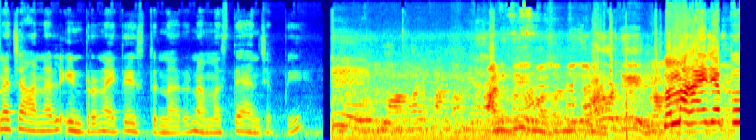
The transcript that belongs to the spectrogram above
నా ఛానల్ ఇంట్రోనైతే అయితే ఇస్తున్నారు. నమస్తే అని చెప్పి. మమ్మ హాయ్ చెప్పు.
